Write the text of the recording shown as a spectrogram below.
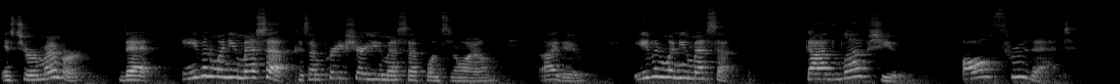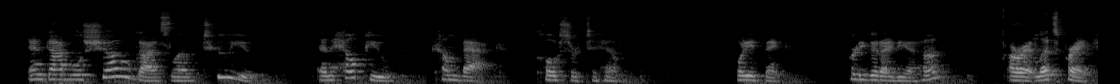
is to remember that even when you mess up, because I'm pretty sure you mess up once in a while, I do, even when you mess up, God loves you all through that. And God will show God's love to you and help you come back closer to Him. What do you think? Pretty good idea, huh? All right, let's pray.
